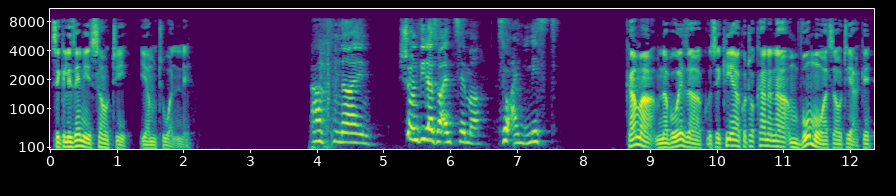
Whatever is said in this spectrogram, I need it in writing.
sikilizeni sauti ya mtu wa nne Ach nein, schon wieder so ein Zimmer, so ein Mist. kama mnavyoweza kusikia kutokana na mvumo wa sauti yake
